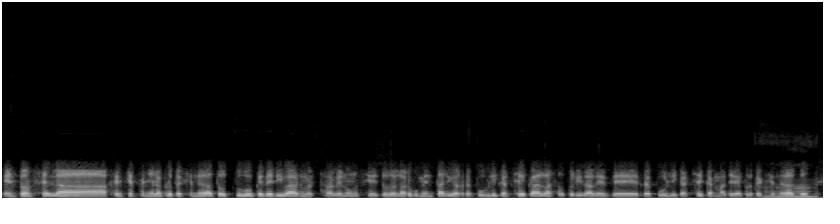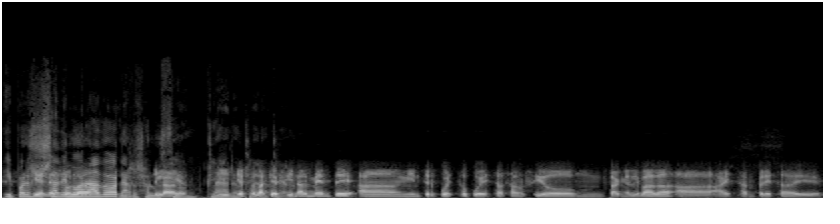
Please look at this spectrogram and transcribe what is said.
Entonces la Agencia Española de Protección de Datos tuvo que derivar nuestra denuncia y todo el argumentario a República Checa, las autoridades de República Checa en materia de protección de datos. Ah, y por eso se ha demorado la, resolución. Claro, y que son las que finalmente han interpuesto pues esta sanción tan elevada a, esta empresa eh,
